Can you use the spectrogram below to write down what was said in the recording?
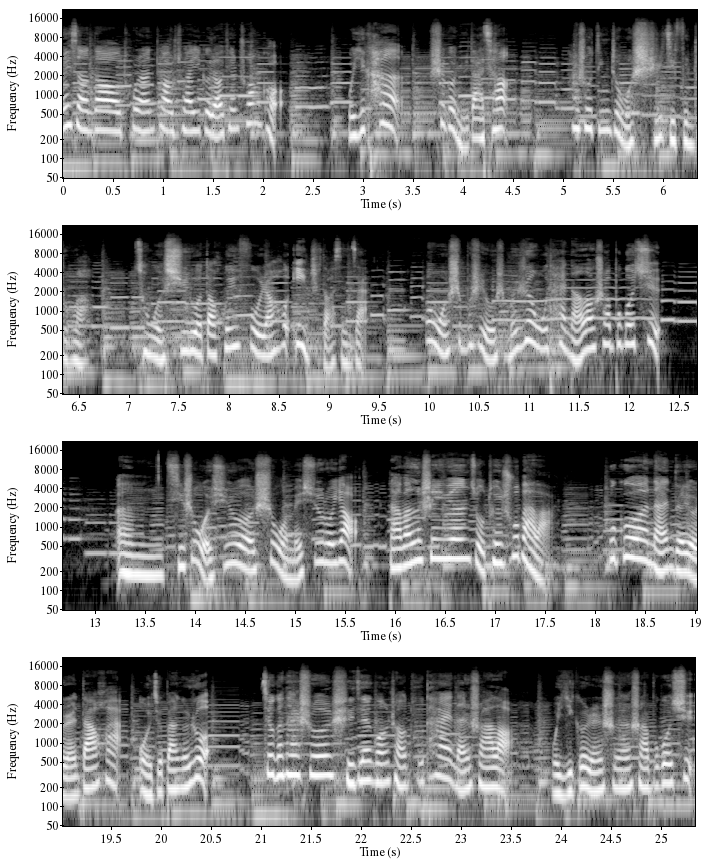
没想到突然跳出来一个聊天窗口，我一看是个女大枪。她说盯着我十几分钟了，从我虚弱到恢复，然后一直到现在。问我是不是有什么任务太难了刷不过去？嗯，其实我虚弱是我没虚弱药，打完了深渊就退出罢了。不过难得有人搭话，我就扮个弱，就跟他说时间广场图太难刷了，我一个人深渊刷不过去。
